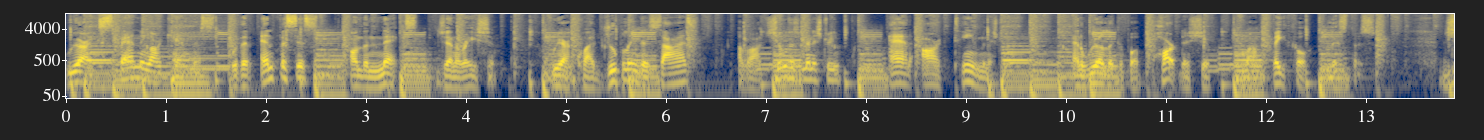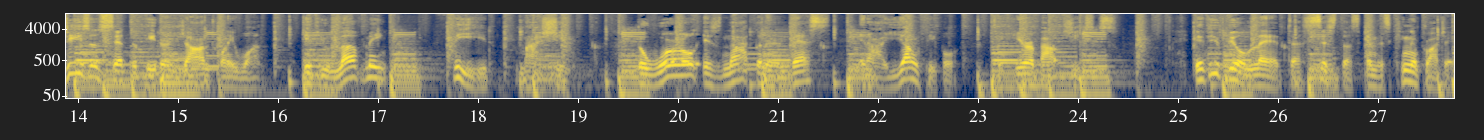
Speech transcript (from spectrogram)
We are expanding our campus with an emphasis on the next generation. We are quadrupling the size of our children's ministry and our teen ministry, and we are looking for partnership from our faithful listeners. Jesus said to Peter in John 21, If you love me, feed my sheep. The world is not going to invest in our young people to hear about Jesus. If you feel led to assist us in this kingdom project,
